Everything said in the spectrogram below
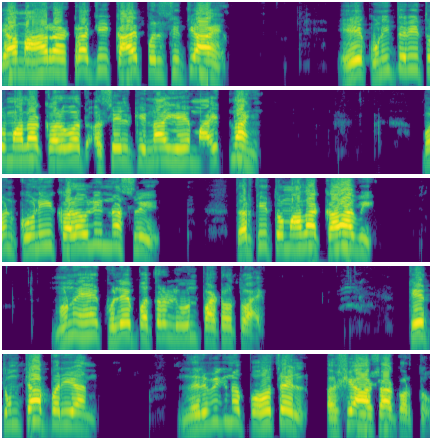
त्या महाराष्ट्राची काय परिस्थिती आहे हे कोणीतरी तुम्हाला कळवत असेल की नाही हे माहीत नाही. पण कोणी कळवली नसली तर ती तुम्हाला कळावी म्हणून हे खुले पत्र लिहून पाठवतो आहे. ते तुमच्यापर्यंत निर्विघ्न पोहोचेल अशी आशा करतो.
